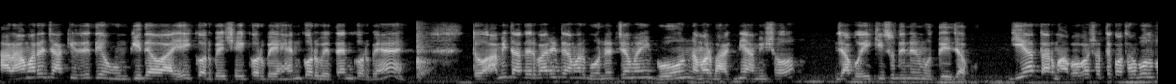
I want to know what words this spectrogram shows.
আর আমারে জাকিরে দিয়ে, হুমকি দেওয়া, এই করবে, সেই করবে, হ্যান করবে, ত্যান করবে হ্যাঁ? তো আমি তাদের বাড়িতে আমার বোনের জামাই, বোন, আমার ভাগ্নি, আমি সহ যাব, এই কিছুদিনের মধ্যেই যাব। গিয়া তার মা বাবার সাথে কথা বলব,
